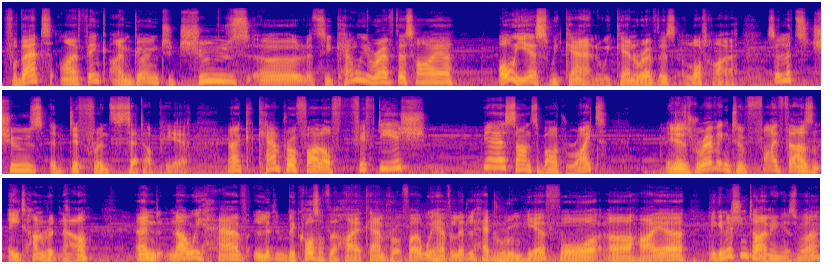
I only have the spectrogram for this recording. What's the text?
For that, I think I'm going to choose, uh, let's see, can we rev this higher? Oh yes, we can. We can rev this a lot higher. So let's choose a different setup here. A cam profile of 50-ish? Yeah, sounds about right. It is revving to 5800 now. And now we have a little, because of the higher cam profile, we have a little headroom here for a higher ignition timing as well.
